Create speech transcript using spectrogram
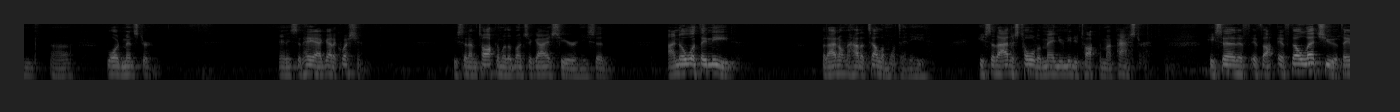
in uh, Lloydminster. And he said, Hey, I got a question. He said, I'm talking with a bunch of guys here, and he said, I know what they need, but I don't know how to tell them what they need. He said, I just told him, man, you need to talk to my pastor. He said, if, if, if they'll let you, if they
